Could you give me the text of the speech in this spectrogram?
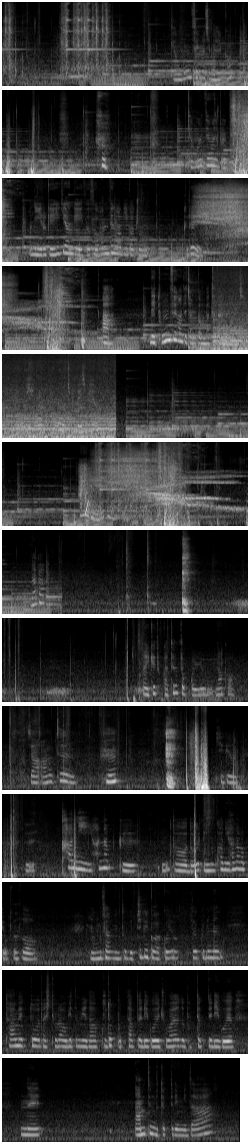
그냥 환생하지 말까? 그냥 환생하지 말까? 아니 이렇게 희귀한 게 있어서 환생하기가 좀 그래. 아, 내 동생한테 잠깐 맡아달라 아니 계속 같은 수업 걸려 나가. 자 아무튼 지금 그 칸이 하나 그 더 넣을 수 있는 칸이 하나밖에 없어서 영상은 더 못 찍을 것 같고요. 자 그러면 다음에 또 다시 돌아오겠습니다. 구독 부탁드리고요. 좋아요도 부탁드리고요. 네. 아무튼 부탁드립니다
